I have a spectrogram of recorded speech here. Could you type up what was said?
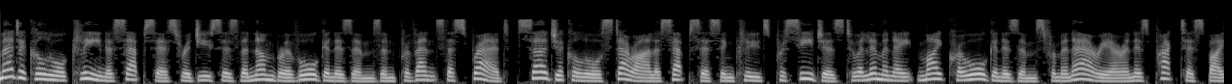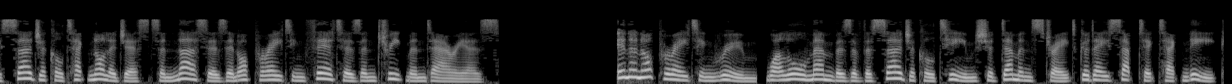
Medical or clean asepsis reduces the number of organisms and prevents their spread. Surgical or sterile asepsis includes procedures to eliminate microorganisms from an area and is practiced by surgical technologists and nurses in operating theaters and treatment areas. In an operating room, while all members of the surgical team should demonstrate good aseptic technique,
